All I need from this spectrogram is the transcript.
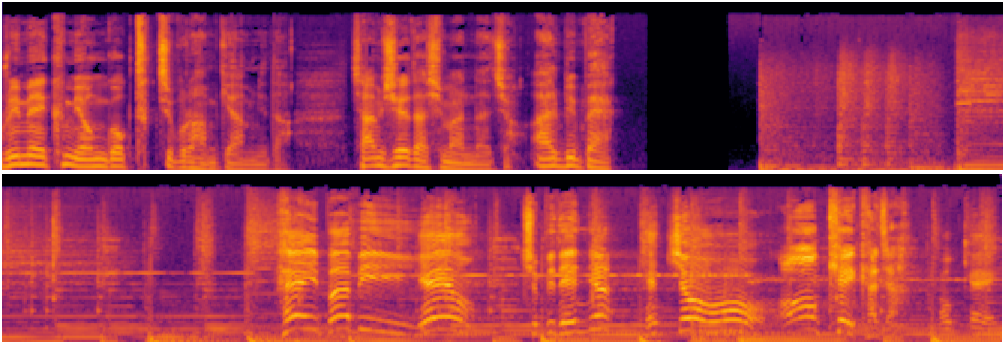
리메이크 명곡 특집으로 함께 합니다. 잠시 후에 다시 만나죠. I'll be back. 헤이 바비 예요 준비됐냐? 됐죠 오케이 가자 오케이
